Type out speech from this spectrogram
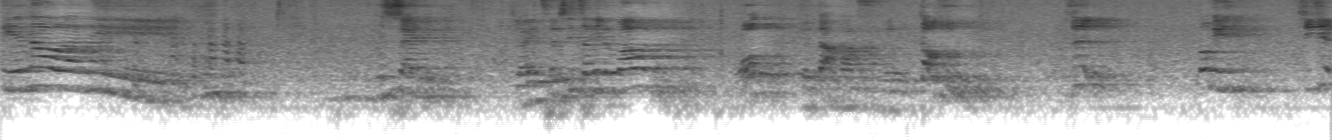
别闹了你！你是谁？只要你诚心诚意的发问，我就大发慈悲告诉你，是公平。西剑，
